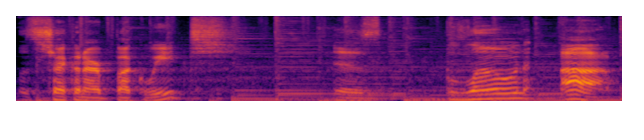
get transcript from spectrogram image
Let's check on our buckwheat. It is blown up.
